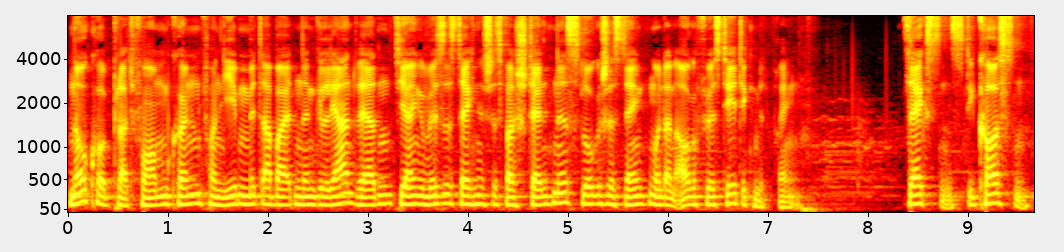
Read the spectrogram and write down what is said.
No-Code-Plattformen können von jedem Mitarbeitenden gelernt werden, die ein gewisses technisches Verständnis, logisches Denken und ein Auge für Ästhetik mitbringen. Sechstens, die Kosten.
